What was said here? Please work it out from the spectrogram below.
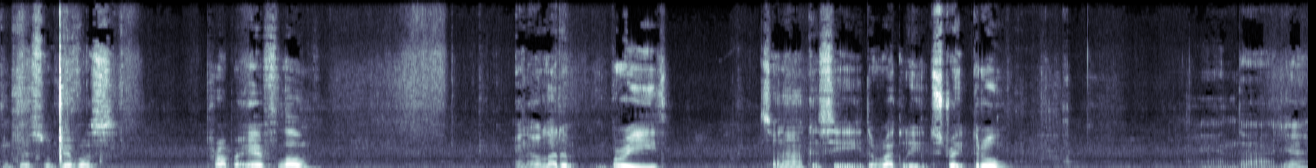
And this will give us proper airflow. And it'll let it breathe. So now I can see directly straight through. And uh, yeah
